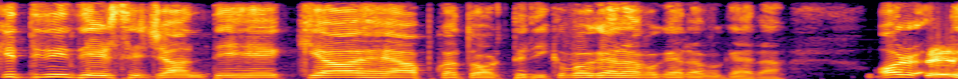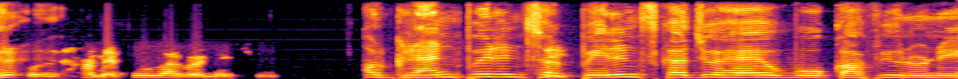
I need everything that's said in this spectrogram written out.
कितनी देर से जानते हैं क्या है आपका तौर तरीका वगैरह वगैरह वगैरह। और हमें पूरा रिलेशन। और ग्रैंड पेरेंट्स और पेरेंट्स का जो है वो काफ़ी उन्होंने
